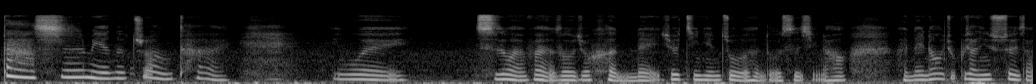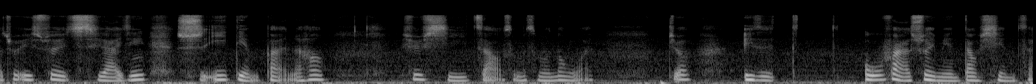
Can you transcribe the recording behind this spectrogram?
大失眠的状态，因为吃完饭的时候就很累，就今天做了很多事情，然后很累，然后我就不小心睡着，就一睡起来已经十一点半，然后。去洗澡，什么什么弄完，就一直无法睡眠到现在。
